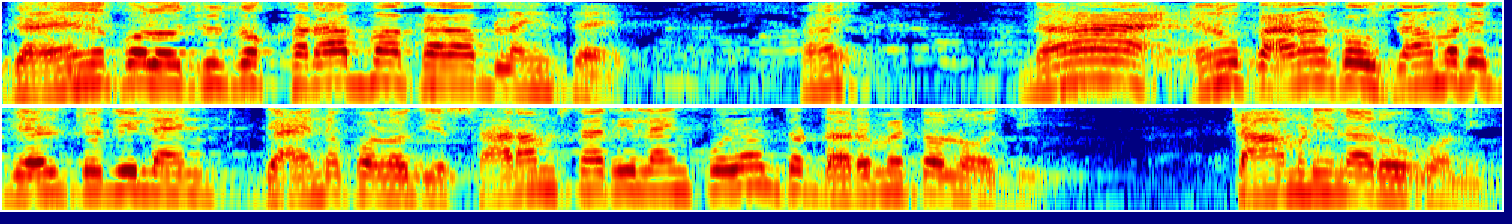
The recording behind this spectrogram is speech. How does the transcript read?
ગાયનોકોલોજી તો ખરાબમાં ખરાબ લાઈન સાહેબ? ના, એનું કારણ કહું શા માટે ઘેલચોદી લાઈન ગાયનોકોલોજી સારામાં સારી લાઈન કોઈ હોય તો ડર્મેટોલોજી ચામડીના રોગોની.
